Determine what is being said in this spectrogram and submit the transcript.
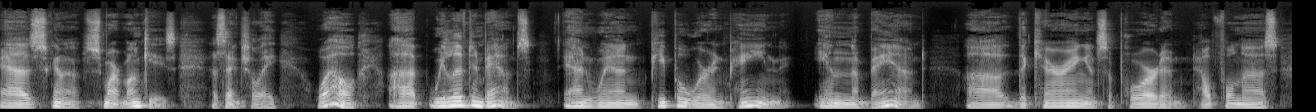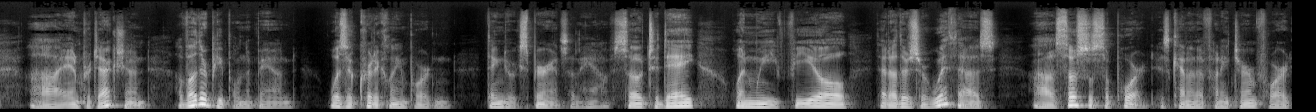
as kind of smart monkeys, essentially. Well, uh, we lived in bands, and when people were in pain in the band, uh, the caring and support and helpfulness uh, and protection of other people in the band was a critically important thing to experience and have. So today, when we feel that others are with us, uh, social support is kind of the funny term for it.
